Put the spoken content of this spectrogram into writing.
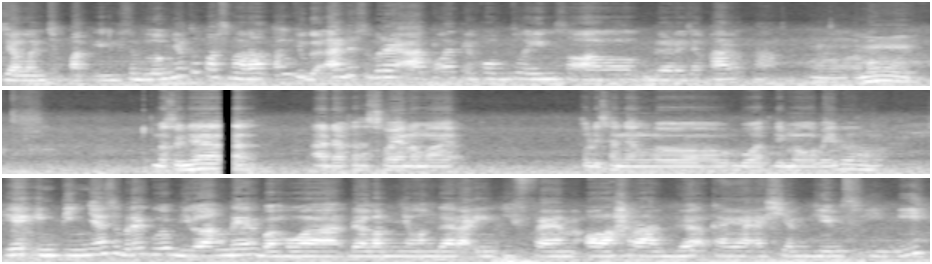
jalan cepat ini. Sebelumnya tuh pas maraton juga ada sebenarnya atlet yang komplain soal udara Jakarta. Hmm, emang maksudnya ada kesesuaian sama tulisan yang lo buat di Mongobe itu? Ya intinya sebenarnya gue bilang deh bahwa dalam menyelenggarain event olahraga kayak Asian Games ini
